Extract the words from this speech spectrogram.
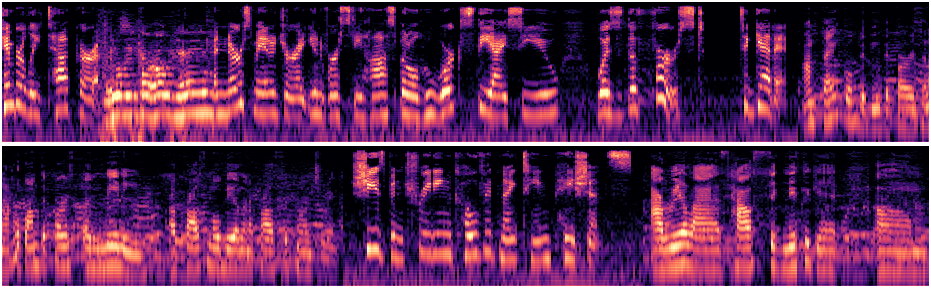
Kimberly Tucker, a nurse manager at University Hospital who works the ICU, was the first to get it. I'm thankful to be the first, and I hope I'm the first of many across Mobile and across the country. She's been treating COVID 19 patients. I realize how significant, um,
